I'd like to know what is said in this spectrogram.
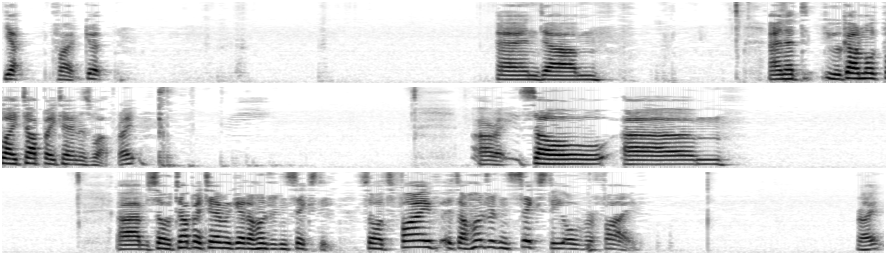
Yeah, 5. Good. And um, and you got to multiply top by 10 as well, right? All right. So, um, um, so top by 10, we get 160. So it's 5, it's 160 over 5. Right?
